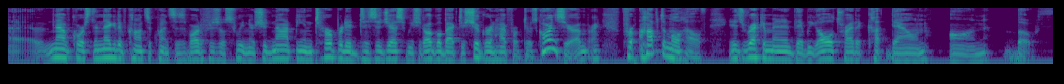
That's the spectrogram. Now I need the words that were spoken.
Uh, now, of course, the negative consequences of artificial sweeteners should not be interpreted to suggest we should all go back to sugar and high fructose corn syrup. Right? For optimal health, it is recommended that we all try to cut down on both.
